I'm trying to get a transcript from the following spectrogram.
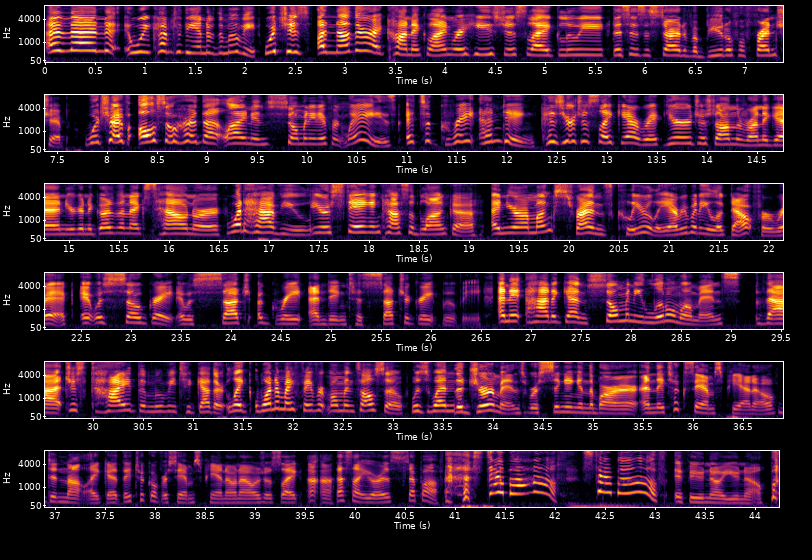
And then we come to the end of the movie, which is another iconic line where he's just like, Louis, this is the start of a beautiful friendship, which I've also heard that line in so many different ways. It's a great ending because you're just like, yeah, Rick, you're just on the run again. You're going to go to the next town or what have you. You're staying in Casablanca and you're amongst friends, clearly. Everybody looked out for Rick. It was so great. It was such a great ending to such a great movie. And it had, again, so many little moments that just tied the movie together. Like one of my favorite moments also was when the Germans were singing in the bar and they took Sam's piano. Did not like it. They took over Sam's piano, and I was just like, uh uh that's not yours. Step off. Step off. Step off. If you know, you know.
